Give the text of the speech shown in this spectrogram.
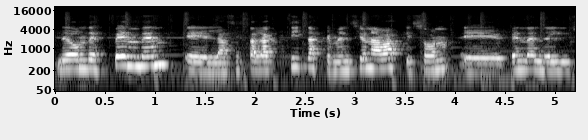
de donde penden eh, las estalactitas que mencionabas, que son, eh, penden del,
